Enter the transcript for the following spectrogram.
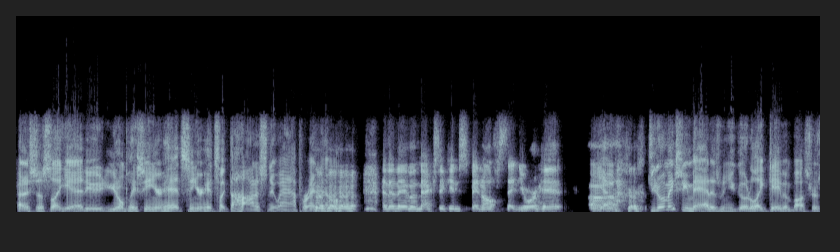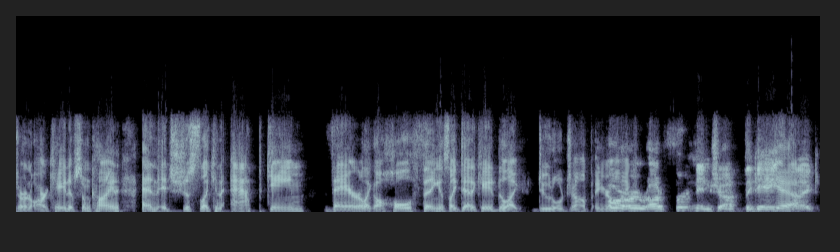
and it's just like, yeah, dude, you don't play Senior Hit. Senior Hit's like the hottest new app right now. and then they have a Mexican spin-off, Senor Hit. Uh, Do you know what makes me mad is when you go to like Dave and Buster's or an arcade of some kind, and it's just like an app game there, like a whole thing is like dedicated to like Doodle Jump, and you're or, like, or, or Fruit Ninja, the game. Yeah. Like,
